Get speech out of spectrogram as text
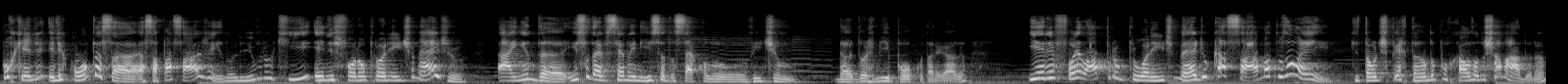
Porque ele, ele conta essa, essa passagem no livro que eles foram pro Oriente Médio. Ainda. Isso deve ser no início do século XXI, 2000 e pouco, tá ligado? E ele foi lá pro, pro Oriente Médio caçar Matusalém, que estão despertando por causa do chamado, né?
